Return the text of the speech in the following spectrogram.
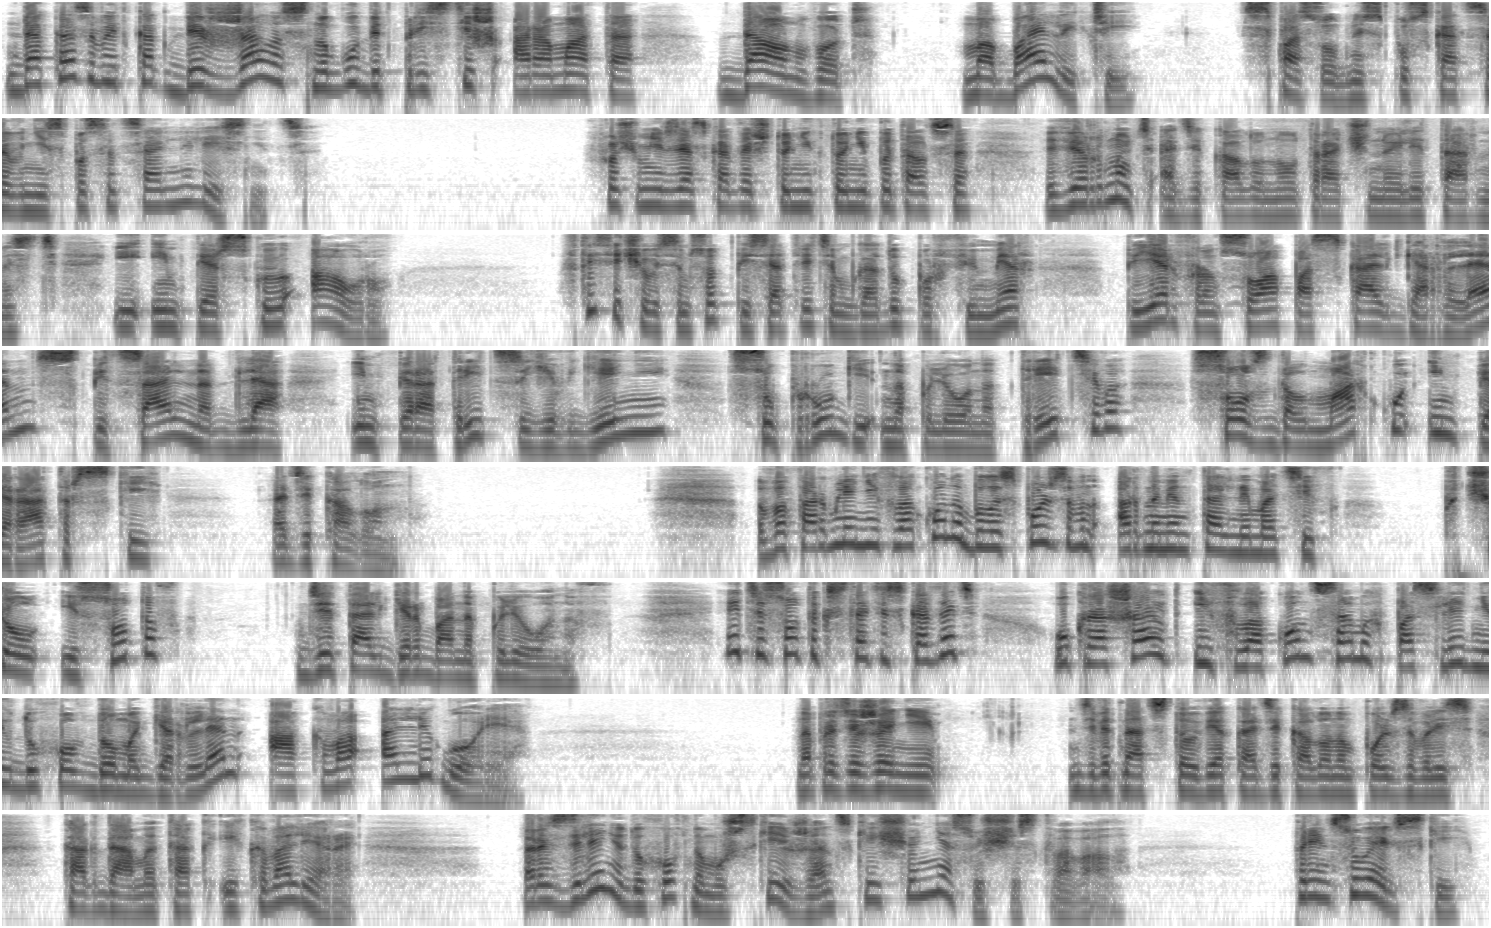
доказывает, как безжалостно губит престиж аромата Downward Mobility способность спускаться вниз по социальной лестнице. Впрочем, нельзя сказать, что никто не пытался вернуть одеколону утраченную элитарность и имперскую ауру. В 1853 году парфюмер Пьер Франсуа Паскаль Герлен специально для императрицы Евгении, супруги Наполеона III, создал марку императорский одеколон. В оформлении флакона был использован орнаментальный мотив пчел и сотов, деталь герба Наполеонов. Эти соты, кстати сказать, украшают и флакон самых последних духов дома Герлен Аква Аллегория. На протяжении XIX века одеколоном пользовались как дамы, так и кавалеры. Разделение духов на мужские и женские еще не существовало. Принц Уэльский,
